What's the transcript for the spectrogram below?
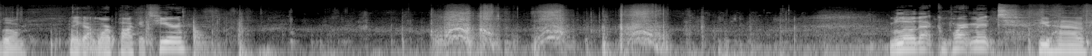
Boom. They got more pockets here. Below that compartment, you have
